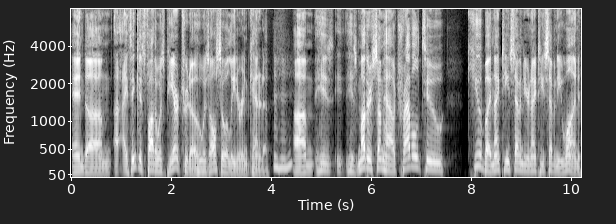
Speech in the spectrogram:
and um, I I think his father was Pierre Trudeau, who was also a leader in Canada. Mm-hmm. Um, his his mother somehow traveled to Cuba in 1970 or 1971,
